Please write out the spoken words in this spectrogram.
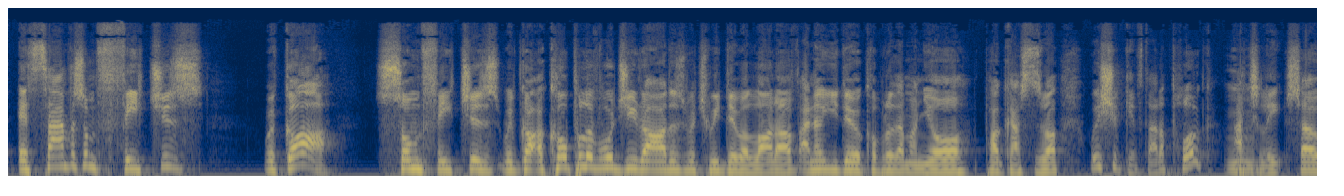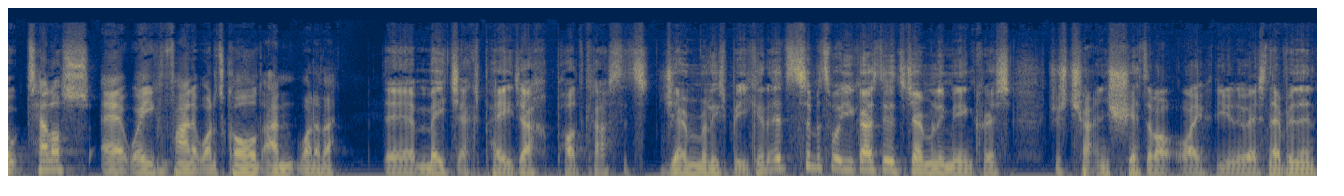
it's time for some features. We've got some features. We've got a couple of Would You Rathers, which we do a lot of. I know you do a couple of them on your podcast as well. We should give that a plug, actually. So tell us uh, where you can find it, what it's called, and whatever. The Machin X Pajak podcast. It's generally speaking, it's similar to what you guys do. It's generally me and Chris just chatting shit about life, the universe, and everything.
